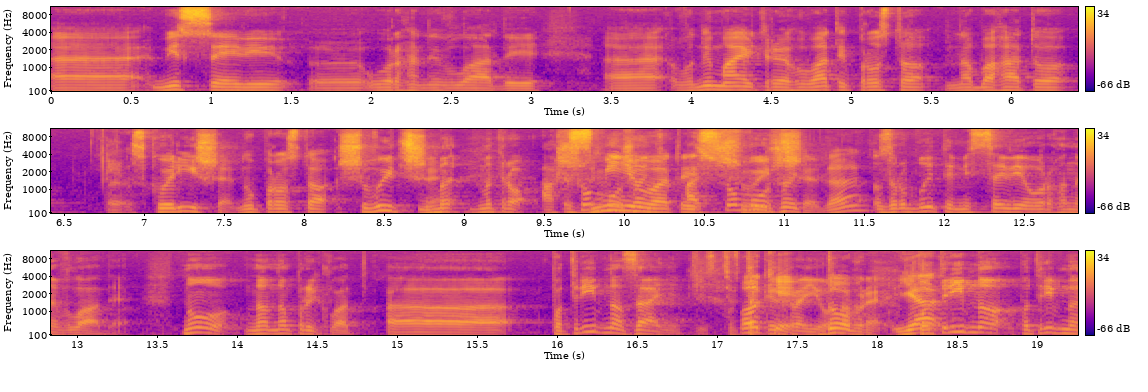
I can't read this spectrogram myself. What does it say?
е, місцеві е, органи влади, е, вони мають реагувати просто набагато скоріше, ну просто швидше. Дмитро, а що Змінюватись можуть, а що швидше, можуть да? зробити місцеві органи влади? Ну, на, наприклад, е, потрібна зайнятість в Окей, таких районах. добре, я- Потрібно, потрібно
